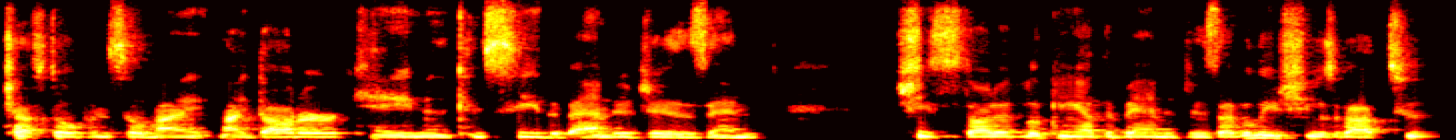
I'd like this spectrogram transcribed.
chest open. So my my daughter came and can see the bandages, and she started looking at the bandages. I believe she was about two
